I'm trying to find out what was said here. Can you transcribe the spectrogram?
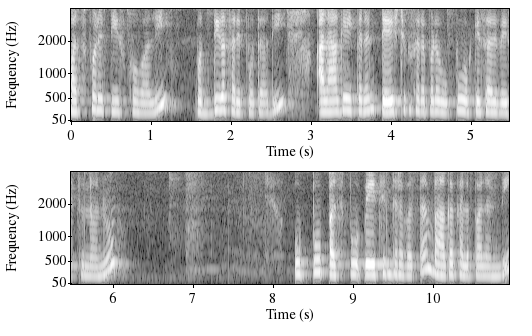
పసుపు అనేది తీసుకోవాలి. కొద్దిగా సరిపోతుంది. అలాగే ఇక్కడ నేను టేస్ట్కి సరిపడే ఉప్పు ఒకేసారి వేస్తున్నాను. ఉప్పు పసుపు వేసిన తర్వాత బాగా కలపాలండి.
